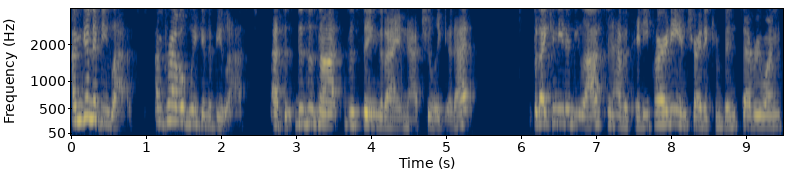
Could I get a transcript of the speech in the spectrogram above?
I'm going to be last. I'm probably going to be last at the, this is not the thing that I am naturally good at but I can either be last and have a pity party and try to convince everyone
